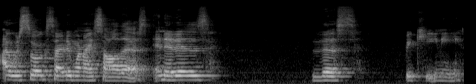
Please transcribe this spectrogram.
I was so excited when I saw this and it is this bikini.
